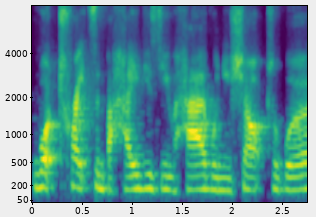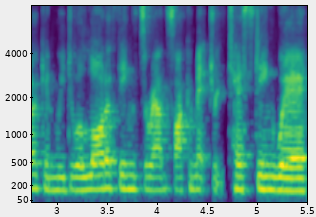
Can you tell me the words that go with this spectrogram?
what traits and behaviors you have when you show up to work and we do a lot of things around psychometric testing where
